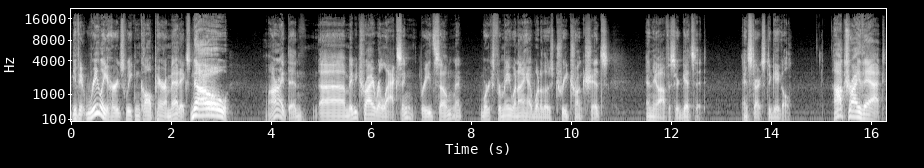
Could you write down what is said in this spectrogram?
If it really hurts, we can call paramedics. No! All right, then. Uh, maybe try relaxing. Breathe some. That works for me when I have one of those tree trunk shits. And the officer gets it and starts to giggle. I'll try that.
